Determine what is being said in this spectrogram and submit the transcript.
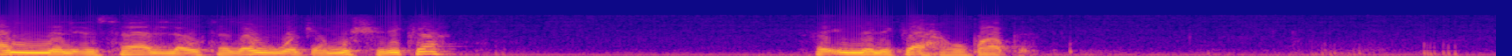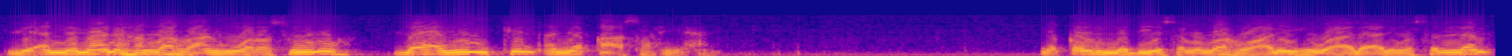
أن الإنسان لو تزوج مشركة فإن نكاحه باطل. لأن ما نهى الله عنه ورسوله لا يمكن أن يقع صحيحا. لقول النبي صلى الله عليه وعلى آله وسلم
